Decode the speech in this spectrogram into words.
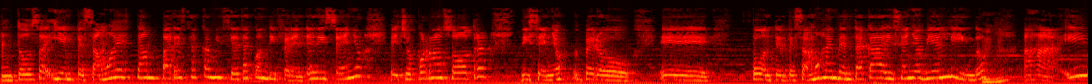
Entonces, y empezamos a estampar esas camisetas con diferentes diseños hechos por nosotras, diseños, pero eh, ponte, empezamos a inventar cada diseño bien lindo, ajá, y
